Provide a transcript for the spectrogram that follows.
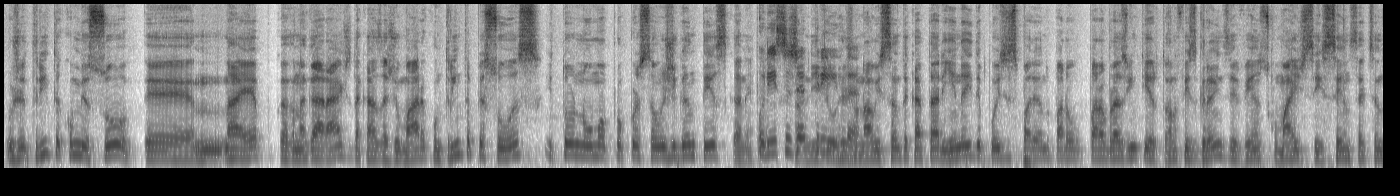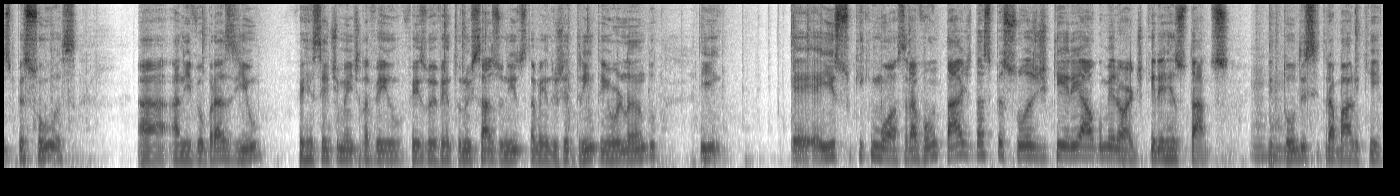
O G30 começou é, na época na garagem da casa da Gilmara com 30 pessoas e tornou uma proporção gigantesca, né? Por isso G30. A nível regional em Santa Catarina e depois espalhando para o, para o Brasil inteiro. Então ela fez grandes eventos com mais de 600, 700 pessoas a, a nível Brasil. Recentemente ela veio, fez o um evento nos Estados Unidos também do G30 em Orlando e é isso que, que mostra a vontade das pessoas de querer algo melhor, de querer resultados. Uhum. E todo esse trabalho que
